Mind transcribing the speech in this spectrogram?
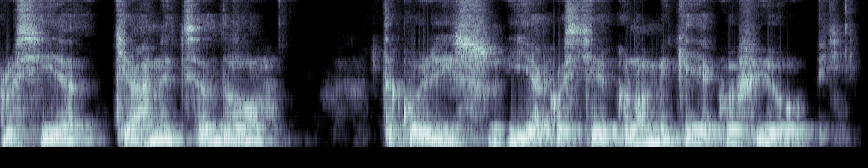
Росія тягнеться до такої ж якості економіки, як в Ефіопії.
